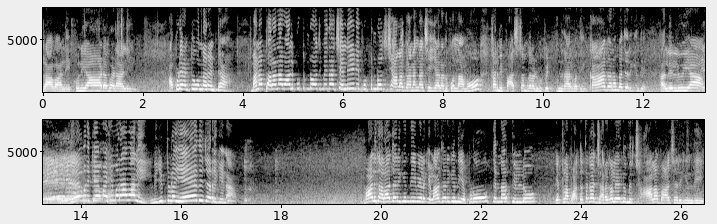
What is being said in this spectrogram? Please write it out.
రావాలి కొనియాడబడాలి. అప్పుడే అంటూ ఉన్నారంట మనం పలానా వాళ్ళ పుట్టినరోజు మీద చెల్లి నీ పుట్టినరోజు చాలా ఘనంగా చేయాలనుకున్నాము. కానీ మీ పాస్టమ్ గారు అడుగు పెట్టిన తర్వాత ఇంకా ఘనంగా జరిగింది. హల్లెలూయా. దేవునికే మహిమ రావాలి. నీ ఇంటిలో ఏది జరిగినా. వాళ్ళకి అలా జరిగింది వీళ్ళకి ఇలా జరిగింది ఎప్పుడో తిన్నారు తిళ్ళు. ఇట్లా పద్ధతిగా జరగలేదు మీరు చాలా బాగా జరిగింది.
